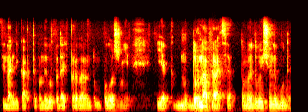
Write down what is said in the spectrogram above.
фінальні карти, вони випадають в перевернутому положенні як ну, дурна праця. Тому я думаю, що не буде.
